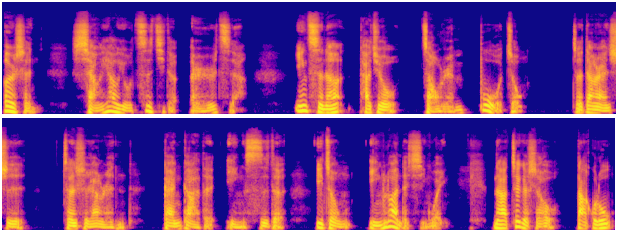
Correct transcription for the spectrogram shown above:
二婶想要有自己的儿子啊，因此呢，他就找人播种，这当然是真是让人。尴尬的隐私的一种淫乱的行为。那这个时候，大咕噜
